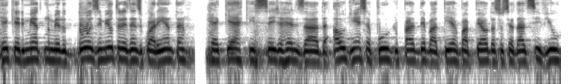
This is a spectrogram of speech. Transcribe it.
Requerimento número 12.340 requer que seja realizada audiência pública para debater o papel da sociedade civil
